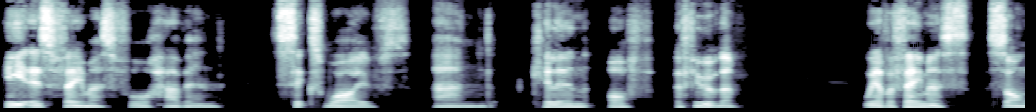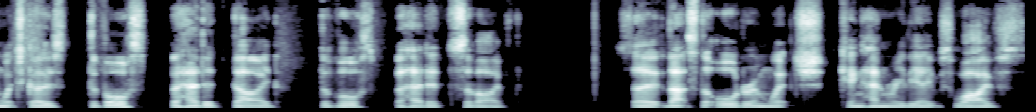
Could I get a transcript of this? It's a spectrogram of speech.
he is famous for having six wives and killing off a few of them. We have a famous song which goes Divorced, beheaded, died. Divorced, beheaded, survived. So that's the order in which King Henry VIII's wives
